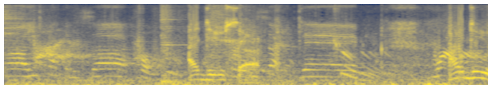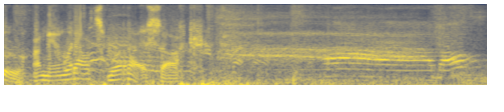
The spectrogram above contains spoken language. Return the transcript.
Oh, you fucking suck. I do You suck. suck. I do. I mean, what else would I suck? Ah, balls?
